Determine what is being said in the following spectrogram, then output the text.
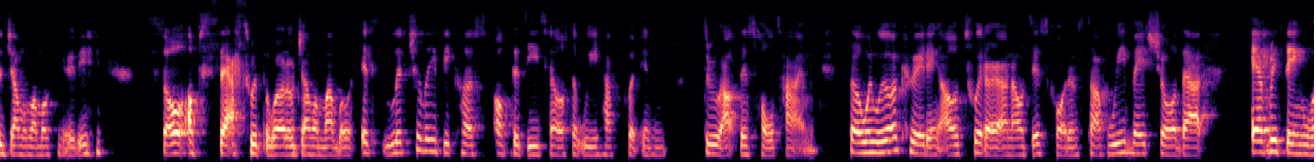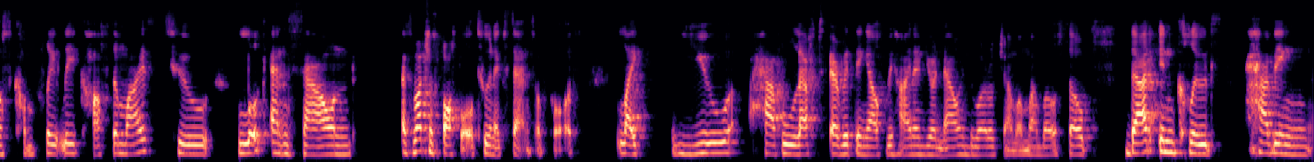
the Jambo Mambo community so obsessed with the world of Jambo Mambo? It's literally because of the details that we have put in throughout this whole time. So when we were creating our Twitter and our Discord and stuff, we made sure that everything was completely customized to look and sound as much as possible to an extent, of course. Like you have left everything else behind and you're now in the world of Jambo Mambo. So that includes having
